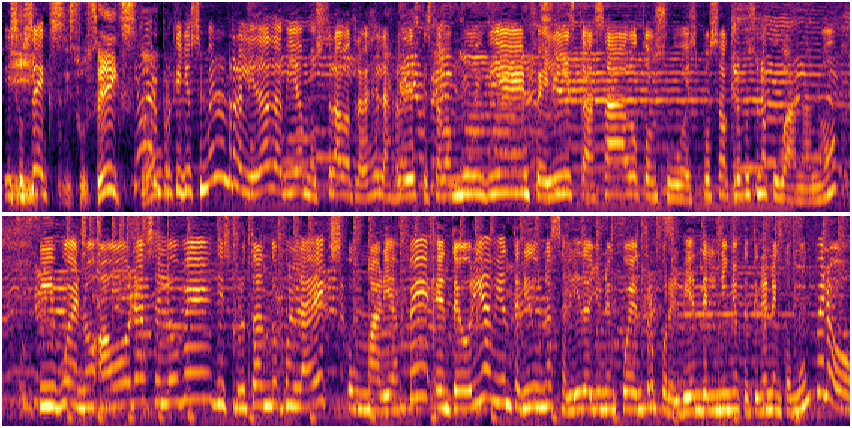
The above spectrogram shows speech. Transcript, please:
Y sus ex. Y sus ex, ¿no? Claro, porque Yosimar en realidad había mostrado a través de las redes que estaba muy bien, feliz, casado con su esposa, creo que es una cubana, ¿no? Y bueno, ahora se lo ve disfrutando con la ex, con María Fe. En teoría habían tenido una salida y un encuentro por el bien del niño que tienen en común, pero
